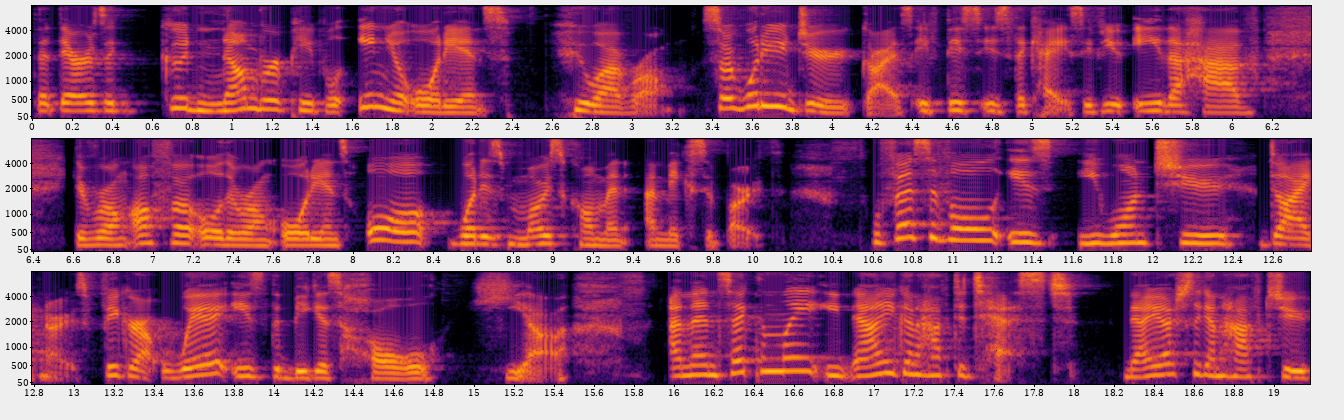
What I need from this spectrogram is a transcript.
that there is a good number of people in your audience who are wrong. So, what do you do, guys, if this is the case? If you either have the wrong offer or the wrong audience, or what is most common, a mix of both? Well, first of all, is you want to diagnose, figure out where is the biggest hole here. And then, secondly, now you're going to have to test. Now you're actually going to have to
